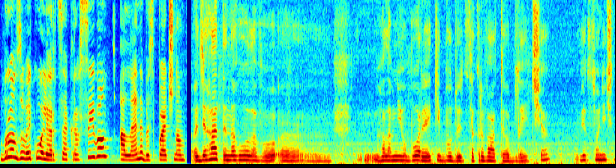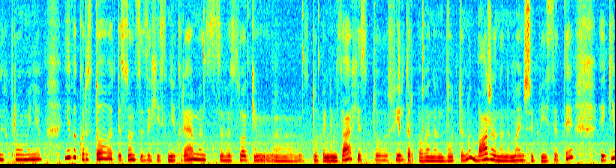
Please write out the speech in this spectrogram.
Бронзовий колір це красиво, але небезпечно. Одягати на голову е, головні убори, які будуть закривати обличчя від сонячних променів, і використовувати сонцезахисні креми з високим е, ступенем захисту. Фільтр повинен бути ну, бажано не менше 50, які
